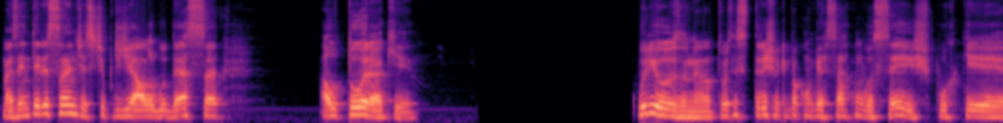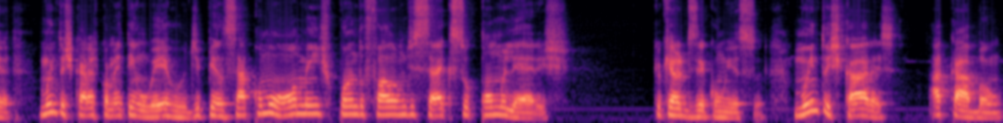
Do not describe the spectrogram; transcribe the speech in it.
Mas é interessante esse tipo de diálogo dessa autora aqui. Curioso, né? Eu trouxe esse trecho aqui para conversar com vocês porque muitos caras cometem o erro de pensar como homens quando falam de sexo com mulheres. O que eu quero dizer com isso? Muitos caras acabam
